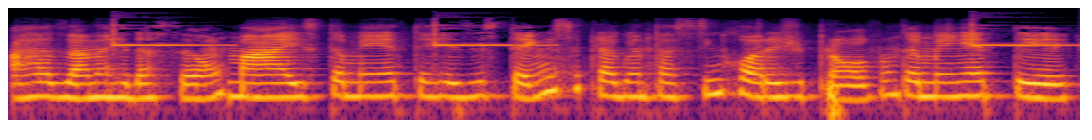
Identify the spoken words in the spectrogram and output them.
arrasar na redação, mas também é ter resistência para aguentar 5 horas de prova, também é ter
